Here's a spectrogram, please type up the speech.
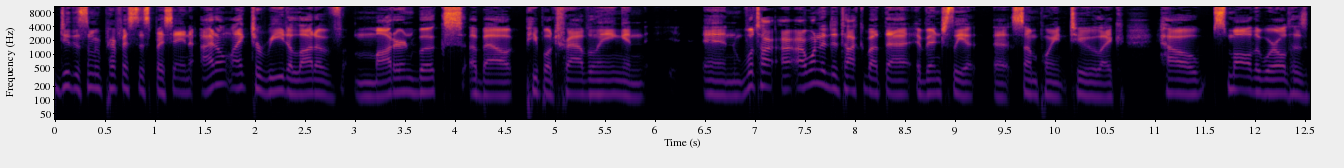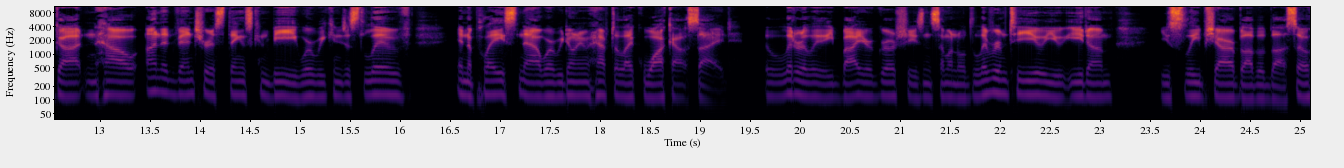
do this, let me preface this by saying I don't like to read a lot of modern books about people traveling and and we'll talk. I, wanted to talk about that eventually at, at some point too, like how small the world has gotten, how unadventurous things can be, where we can just live in a place now where we don't even have to like walk outside. Literally buy your groceries and someone will deliver them to you. You eat them you sleep, shower, blah, blah, blah. So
